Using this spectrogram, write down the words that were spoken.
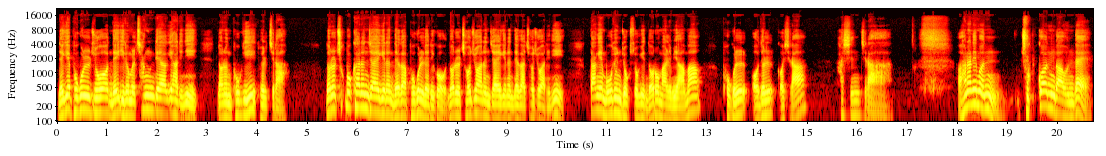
내게 복을 주어 내 이름을 창대하게 하리니 너는 복이 될지라. 너를 축복하는 자에게는 내가 복을 내리고 너를 저주하는 자에게는 내가 저주하리니 땅의 모든 족속이 너로 말미암아 복을 얻을 것이라 하신지라. 하나님은 주권 가운데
